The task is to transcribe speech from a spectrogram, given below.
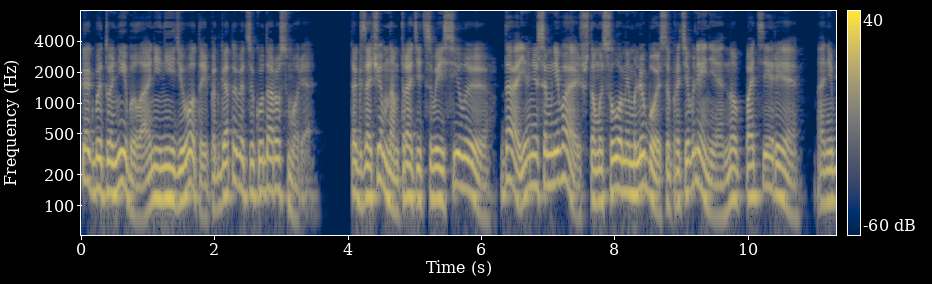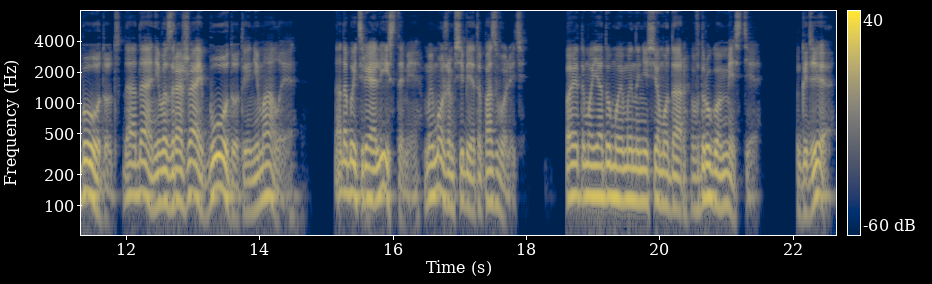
Как бы то ни было, они не идиоты и подготовятся к удару с моря. Так зачем нам тратить свои силы? Да, я не сомневаюсь, что мы сломим любое сопротивление, но потери... Они будут. Да-да, не возражай, будут, и немалые. Надо быть реалистами, мы можем себе это позволить. Поэтому я думаю, мы нанесем удар в другом месте. Где?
